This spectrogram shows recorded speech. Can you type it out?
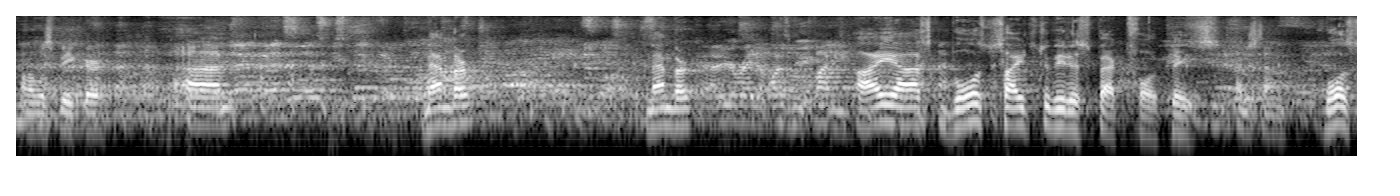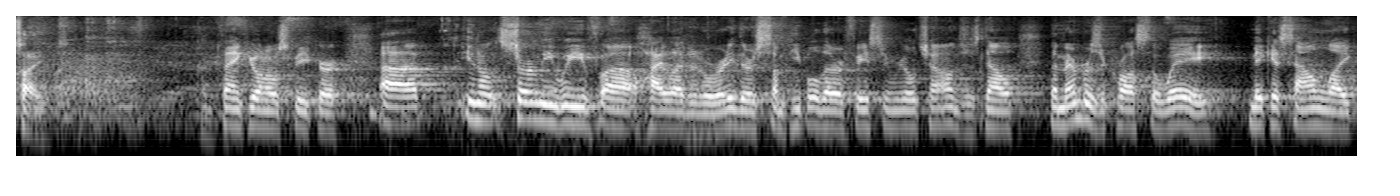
Honourable Speaker. Um, member. Member. I ask both sides to be respectful, please. Understand. Both sides. Thank you, Honourable Speaker. Uh, you know, certainly we've uh, highlighted already there's some people that are facing real challenges. Now, the members across the way make it sound like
